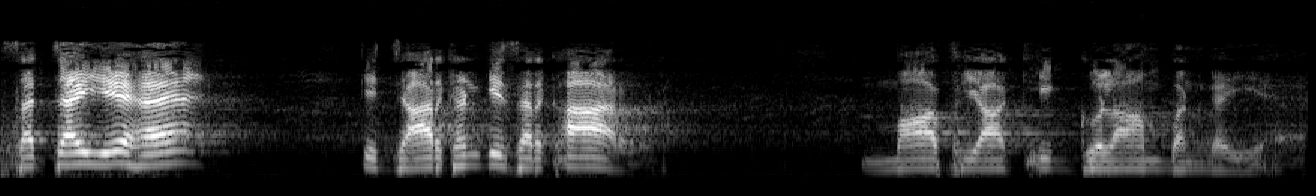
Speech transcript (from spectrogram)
सच्चाई ये है कि झारखंड की सरकार माफिया की गुलाम बन गई है।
